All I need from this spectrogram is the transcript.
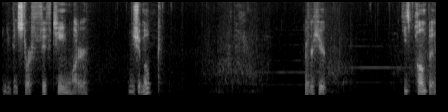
And you can store 15 water. Jamoke. Over here. He's pumping.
